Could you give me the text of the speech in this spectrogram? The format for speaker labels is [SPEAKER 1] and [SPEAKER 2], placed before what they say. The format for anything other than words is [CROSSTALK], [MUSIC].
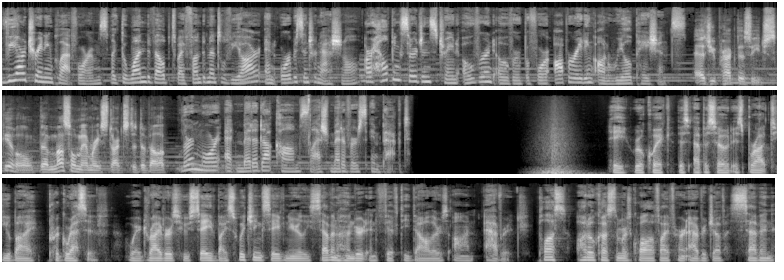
[SPEAKER 1] VR training platforms, like the one developed by Fundamental VR and Orbis International, are helping surgeons train over and over before operating on real patients.
[SPEAKER 2] As you practice each skill, the muscle memory starts to develop.
[SPEAKER 1] Learn more at meta.com slash metaverse impact.
[SPEAKER 3] Hey, real quick, this episode is brought to you by Progressive, where drivers who save by switching save nearly $750 on average. Plus, auto customers qualify for an average of seven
